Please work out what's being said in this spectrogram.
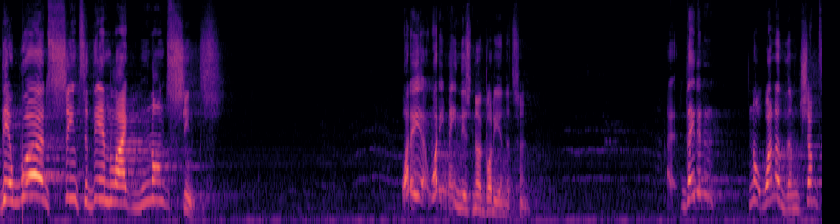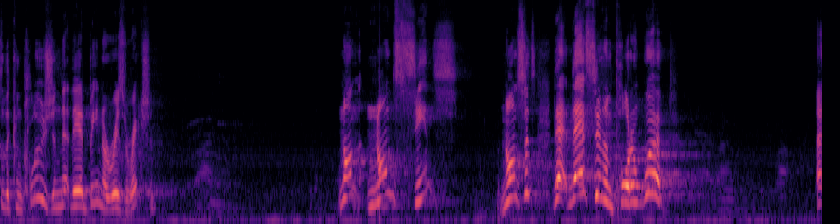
their words seemed to them like nonsense. What do you, what do you mean there's nobody in the tomb? Uh, they didn't, not one of them jumped to the conclusion that there had been a resurrection. Non, nonsense? Nonsense? That, that's an important word. Uh,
